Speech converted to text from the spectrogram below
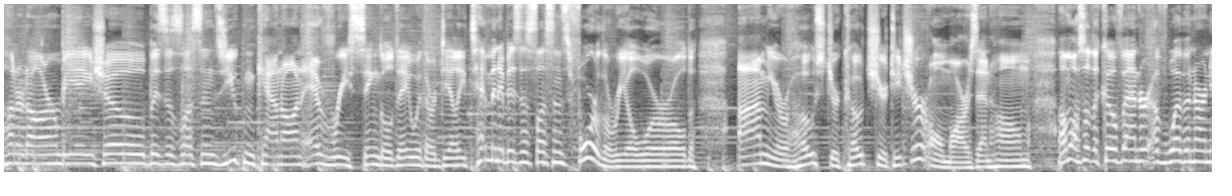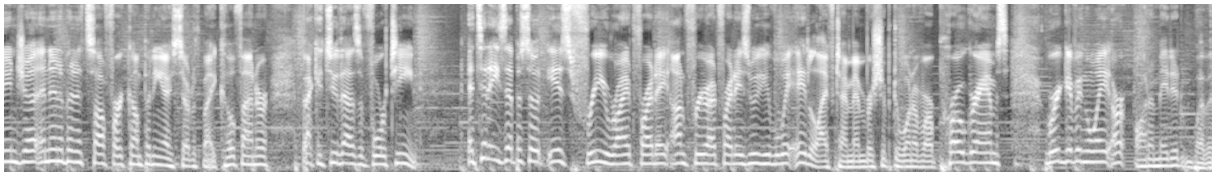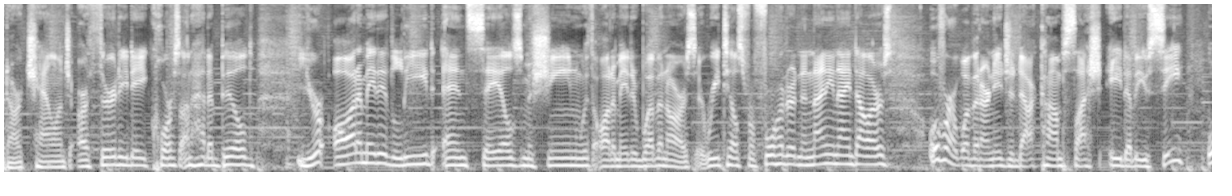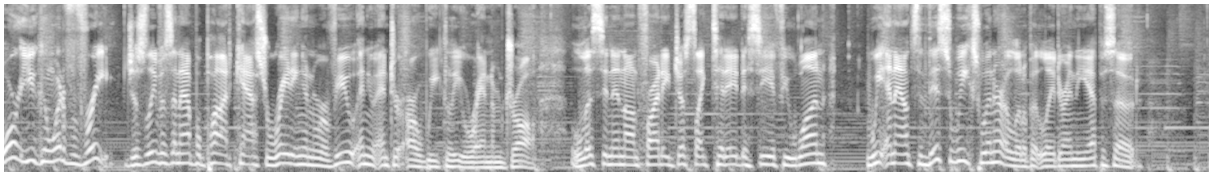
$100 MBA show, business lessons you can count on every single day with our daily 10 minute business lessons for the real world. I'm your host, your coach, your teacher, Omar Zenhom. I'm also the co founder of Webinar Ninja, an independent software company I started with my co founder back in 2014. And today's episode is Free Ride Friday. On Free Ride Fridays, we give away a lifetime membership to one of our programs. We're giving away our automated webinar challenge, our 30 day course on how to build your automated lead and sales machine with automated webinars. It retails for $499 over at webinarninja.com slash AWC, or you can win it for free. Just leave us an Apple Podcast rating and review, and you enter our weekly random draw. Listen in on Friday, just like today, to see if you won. We announce this week's winner a little bit later in the episode.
